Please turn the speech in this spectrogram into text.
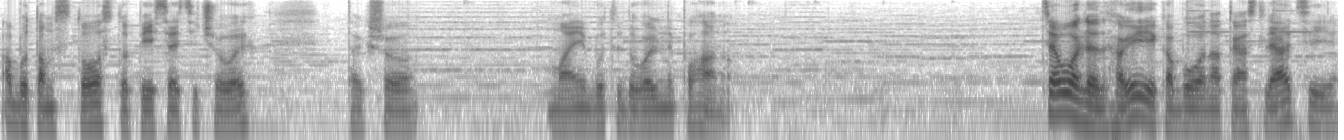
або там 100-150 січових. Так що має бути доволі непогано. Це огляд гри, яка була на трансляції.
